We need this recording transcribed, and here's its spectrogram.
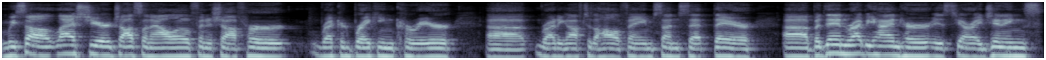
We saw last year Jocelyn Alo finish off her record-breaking career uh, riding off to the Hall of Fame sunset there. Uh, but then right behind her is Tiare Jennings,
